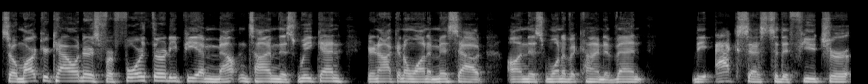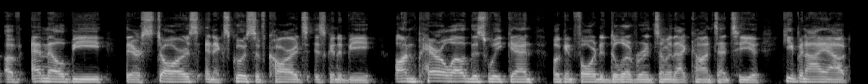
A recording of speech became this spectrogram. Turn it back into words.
So mark your calendars for 4:30 p.m. Mountain Time this weekend. You're not going to want to miss out on this one of a kind event the access to the future of MLB, their stars and exclusive cards is going to be unparalleled this weekend. Looking forward to delivering some of that content to you. Keep an eye out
